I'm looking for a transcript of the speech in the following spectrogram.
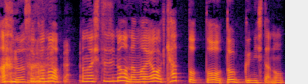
あの、そこの、その羊の名前をキャットとドッグにしたの。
